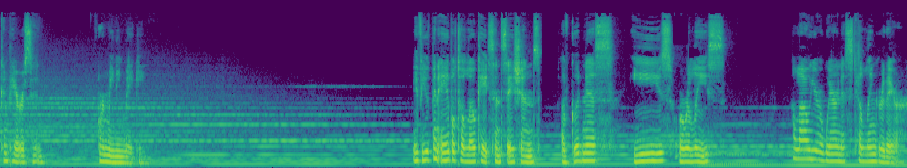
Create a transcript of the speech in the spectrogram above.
comparison, or meaning making. If you've been able to locate sensations of goodness, ease, or release, allow your awareness to linger there.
